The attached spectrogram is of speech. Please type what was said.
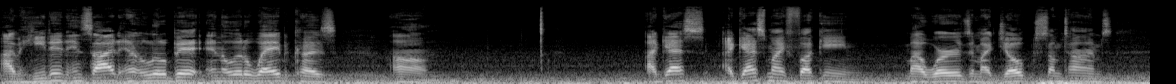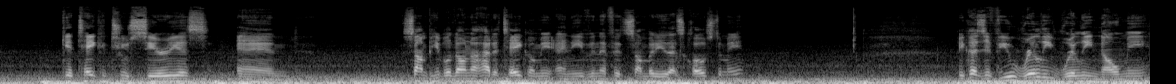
I'm heated inside in a little bit, in a little way, because um, I guess I guess my fucking my words and my jokes sometimes get taken too serious, and some people don't know how to take on me and even if it's somebody that's close to me. Because if you really, really know me,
